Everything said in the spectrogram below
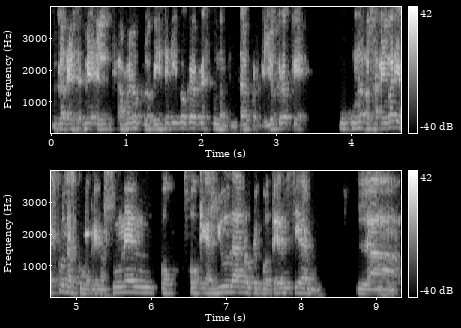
Lo, es- el- a mí lo, lo que dice Kiko creo que es fundamental, porque yo creo que una- o sea, hay varias cosas como que nos unen o, o que ayudan o que potencian la,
